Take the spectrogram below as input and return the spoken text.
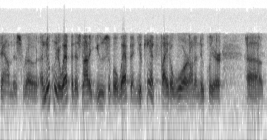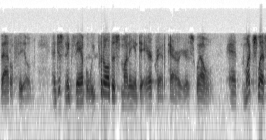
down this road. A nuclear weapon is not a usable weapon. You can't fight a war on a nuclear uh, battlefield. And just an example, we put all this money into aircraft carriers. Well, at much less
